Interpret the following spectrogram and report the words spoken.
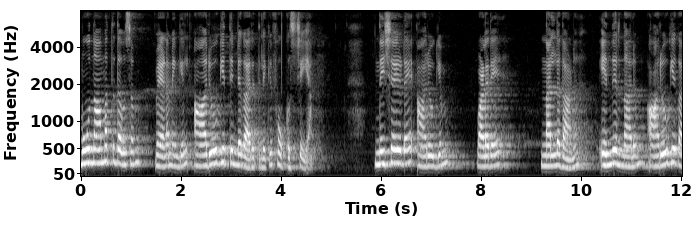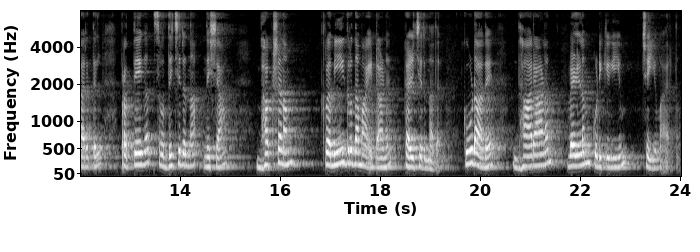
മൂന്നാമത്തെ ദിവസം വേണമെങ്കിൽ ആരോഗ്യത്തിന്റെ കാര്യത്തിലേക്ക് ഫോക്കസ് ചെയ്യാം. നിശയുടെ ആരോഗ്യം വളരെ നല്ലതാണ്. എന്നിരുന്നാലും ആരോഗ്യകാര്യത്തിൽ പ്രത്യേകം ശ്രദ്ധിച്ചിരുന്ന നിശ ഭക്ഷണം ക്രമീകൃതമായിട്ടാണ് കഴിച്ചിരുന്നത്. കൂടാതെ ധാരാളം വെള്ളം കുടിക്കുകയും ചെയ്യുമായിരുന്നു.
